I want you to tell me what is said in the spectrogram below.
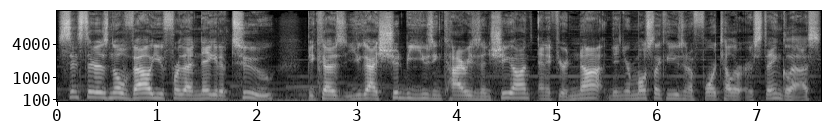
since there is no value for that negative 2, because you guys should be using Kairis and Xion, and if you're not, then you're most likely using a Foreteller or Stained Glass.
